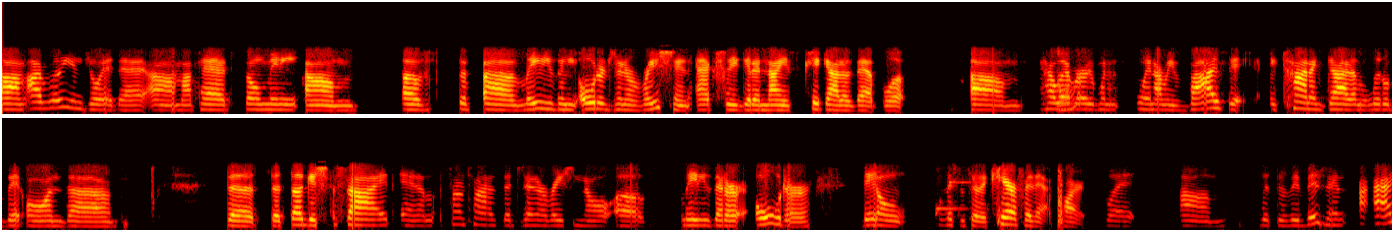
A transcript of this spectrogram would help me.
Um, I really enjoyed that. Um, I've had so many um, of the uh, ladies in the older generation actually get a nice kick out of that book. Um, however, oh. when when I revised it, it kind of got a little bit on the the the thuggish side, and sometimes the generational of ladies that are older, they don't necessarily care for that part. But um, with the revision, I, I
